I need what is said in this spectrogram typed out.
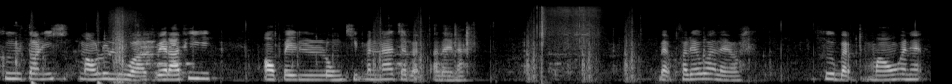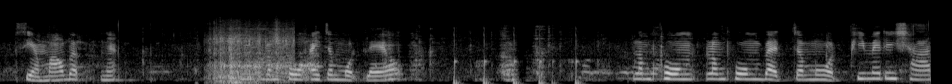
คือตอนนี้เมาส์รัวๆ เวลาพี่เอาไปลงคลิปมันน่าจะแบบอะไรนะ แบบเขาเรียกว่าอะไรวะ คือแบบเมาส์อันเนี้ย เสียงเมาส์แบบเนี้ยลำโพงไอจะหมดแล้ว ลำโพงลำโพงแบตจะหมด พี่ไม่ได้ชาร์จ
